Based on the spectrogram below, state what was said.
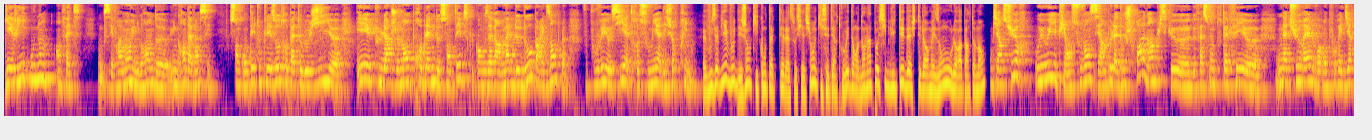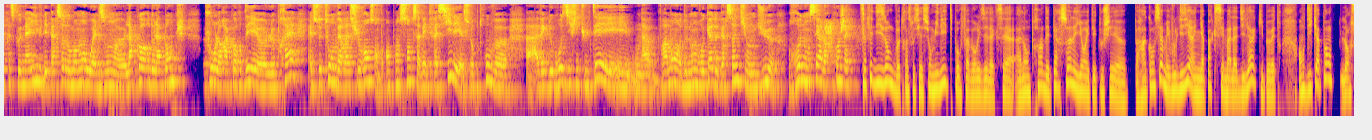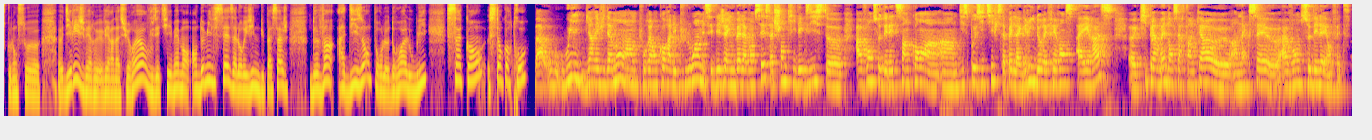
guéries ou non, en fait. Donc c'est vraiment une grande, une grande avancée sans compter toutes les autres pathologies euh, et plus largement problèmes de santé, parce que quand vous avez un mal de dos, par exemple, vous pouvez aussi être soumis à des surprimes. Vous aviez, vous, des gens qui contactaient l'association et qui s'étaient retrouvés dans, dans l'impossibilité d'acheter leur maison ou leur appartement? Bien sûr, oui, oui. Et puis en, souvent, c'est un peu la douche froide, hein, puisque euh, de façon tout à fait euh, naturelle, voire on pourrait dire presque naïve, des personnes au moment où elles ont l'accord de la banque pour leur accorder euh, le prêt, elles se tournent vers l'assurance en, pensant que ça va être facile et elles se retrouvent euh, avec de grosses difficultés et, on a vraiment de nombreux cas de personnes qui ont dû euh, renoncer à leur projet. Ça fait dix ans que votre association milite pour favoriser l'accès à l'emprunt des personnes ayant été touchées par un cancer, mais vous le disiez, hein, il n'y a pas que ces maladies-là qui peuvent être handicapantes lorsque l'on se dirige vers, vers un assureur. Vous étiez même en, en 2016 à l'origine du passage de 20 à 10 ans pour le droit à l'oubli. 5 ans, c'est encore trop? Bah oui, bien évidemment, hein, on pourrait encore aller plus loin, mais c'est déjà une belle avancée, sachant qu'il existe euh, avant ce délai de 5 ans un, un dispositif qui s'appelle la grille de référence AERAS, euh, qui permet dans certains cas euh, un accès avant ce délai en fait.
